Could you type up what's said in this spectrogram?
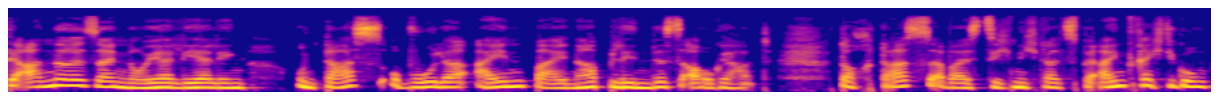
der andere sein neuer Lehrling und das, obwohl er ein beinahe blindes Auge hat. Doch das erweist sich nicht als Beeinträchtigung,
